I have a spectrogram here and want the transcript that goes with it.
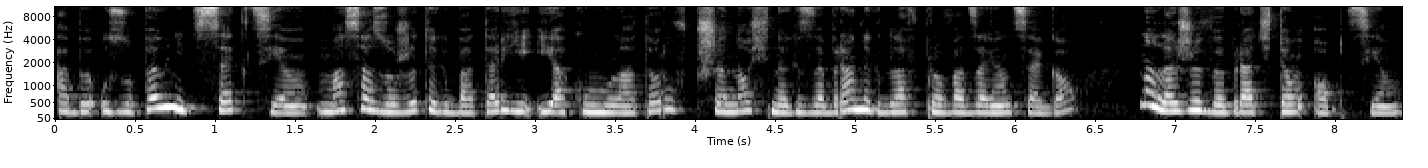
Aby uzupełnić sekcję masa zużytych baterii i akumulatorów przenośnych zebranych dla wprowadzającego, należy wybrać tę opcję.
